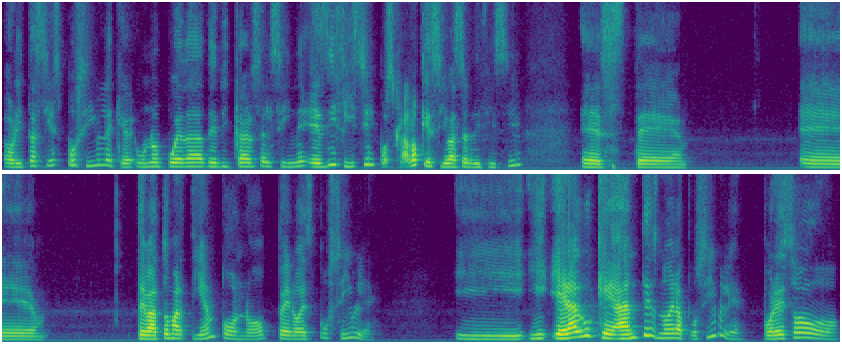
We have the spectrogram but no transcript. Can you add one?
ahorita sí es posible que uno pueda dedicarse al cine. ¿Es difícil? Pues claro que sí va a ser difícil. Este, eh, te va a tomar tiempo, ¿no? Pero es posible. y, era algo que antes no era posible. Por eso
